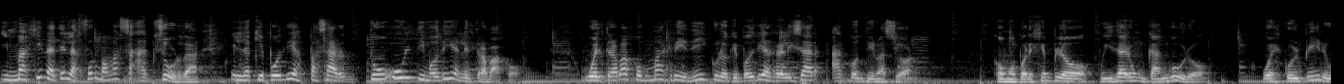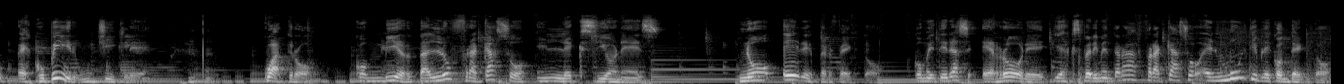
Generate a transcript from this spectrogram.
Imagínate la forma más absurda en la que podrías pasar tu último día en el trabajo. O el trabajo más ridículo que podrías realizar a continuación. Como por ejemplo cuidar un canguro o esculpir, escupir un chicle. 4. Convierta los fracasos en lecciones. No eres perfecto. Cometerás errores y experimentarás fracaso en múltiples contextos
